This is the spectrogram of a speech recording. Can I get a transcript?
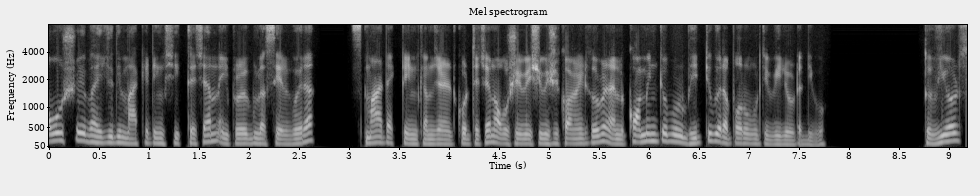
অবশ্যই ভাই, যদি মার্কেটিং শিখতে চান, এই প্রয়োগগুলো সেল করে স্মার্ট একটা ইনকাম জেনারেট করতে চান, অবশ্যই বেশি বেশি কমেন্ট করবেন আমি কমেন্টের উপর ভিত্তি করে পরবর্তী ভিডিওটা দিব। তো ভিওর্স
